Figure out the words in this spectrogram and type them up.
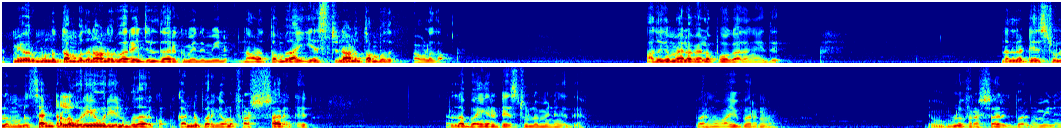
எப்பவுமே ஒரு முந்நூற்றம்பது நானூறுவா ரேஞ்சில் தான் இருக்கும் இந்த மீன். நானூற்றம்பது ஹையஸ்ட்டு நானூற்றம்பது அவ்வளோதான் அதுக்கு மேலே விலை போகாதுங்க இது. நல்ல டேஸ்ட் உள்ள மீன். சென்டரில் ஒரே ஒரு எலும்பு தான் இருக்கும். கண்ணு பாருங்கள் எவ்வளோ ஃப்ரெஷ்ஷாக இருக்குது நல்லா பயங்கர டேஸ்ட் உள்ள மீனுங்க இது. பாருங்கள் வாய் பாருங்களேன். எவ்வளோ ஃப்ரெஷ்ஷாக இருக்குது பாருங்கள் மீன்.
